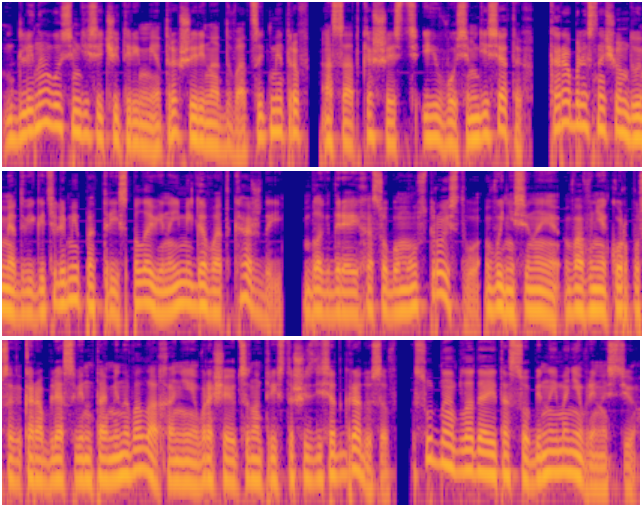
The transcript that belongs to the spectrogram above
Длина 84 метра, ширина 20 метров, осадка 6,8. Корабль оснащен двумя двигателями по 3,5 мегаватт каждый. Благодаря их особому устройству, вынесенные вовне корпуса корабля с винтами на валах, они вращаются на 360 градусов, судно обладает особенной маневренностью.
